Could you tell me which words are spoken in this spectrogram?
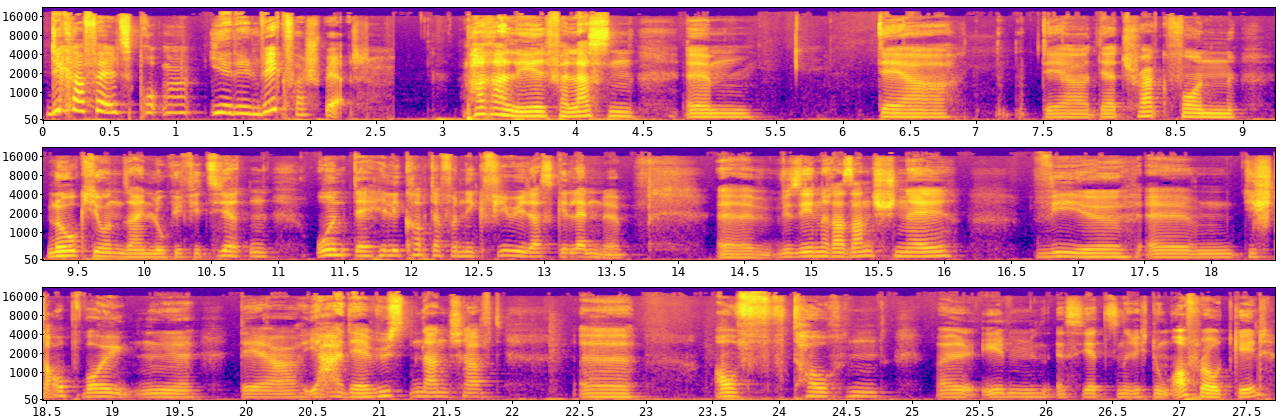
dicker Felsbrocken ihr den Weg versperrt. Parallel verlassen ähm, der, der, der Truck von Loki und seinen Lokifizierten und der Helikopter von Nick Fury das Gelände. Äh, wir sehen rasant schnell, wie ähm, die Staubwolken der, ja, der Wüstenlandschaft äh, auftauchen, weil eben es jetzt in Richtung Offroad geht.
